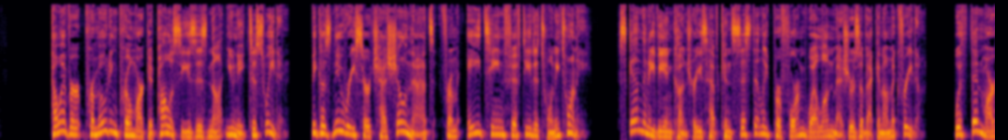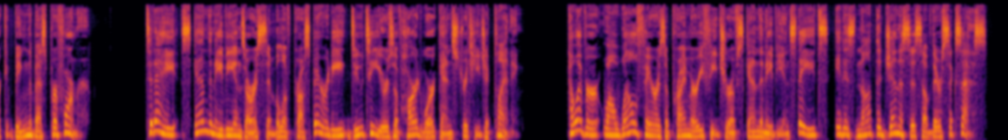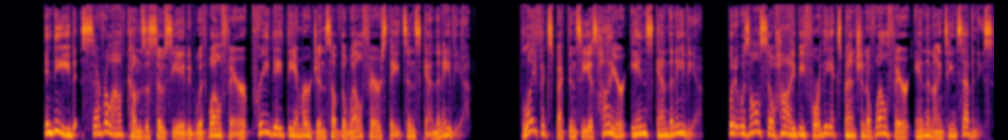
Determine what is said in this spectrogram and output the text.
However, promoting pro market policies is not unique to Sweden, because new research has shown that, from 1850 to 2020, Scandinavian countries have consistently performed well on measures of economic freedom, with Denmark being the best performer. Today, Scandinavians are a symbol of prosperity due to years of hard work and strategic planning. However, while welfare is a primary feature of Scandinavian states, it is not the genesis of their success. Indeed, several outcomes associated with welfare predate the emergence of the welfare states in Scandinavia. Life expectancy is higher in Scandinavia, but it was also high before the expansion of welfare in the 1970s.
